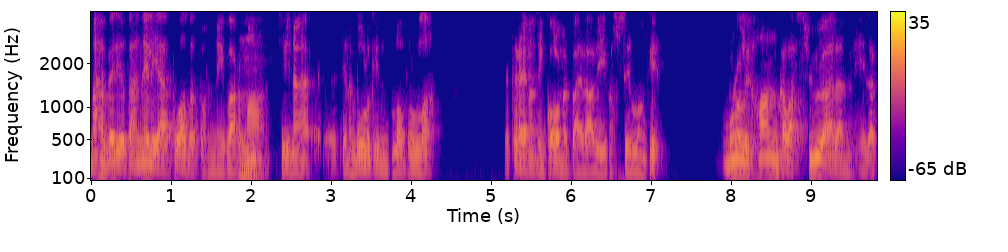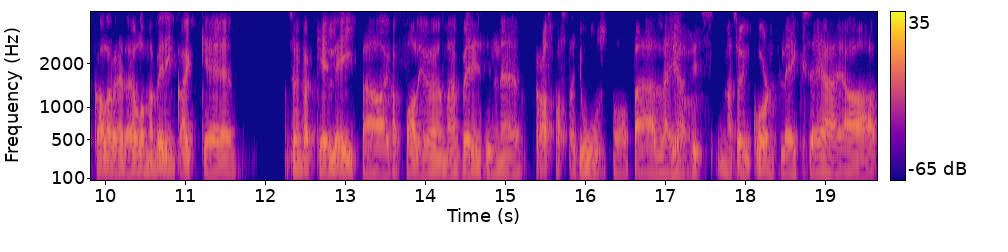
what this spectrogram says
mähän vedin jotain neljää puolta tonnia varmaan mm. siinä, siinä bulkin lopulla, ja treenasin kolme päivää viikossa silloinkin. Mun oli hankala syödä niitä kaloreita, jolloin mä vedin kaikkea mä söin kaikkea leipää aika paljon ja mä vedin sinne rasvasta juustoa päälle Joo. ja siis mä söin cornflakeseja ja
